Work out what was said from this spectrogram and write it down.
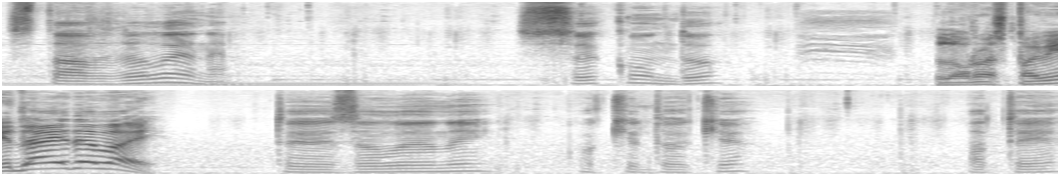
Став зеленим. Секунду. Ну розповідай давай. Ти зелений. Окідокі. А ти?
